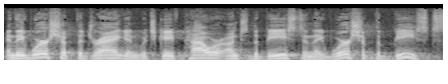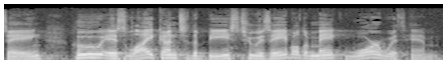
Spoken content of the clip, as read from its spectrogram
And they worshiped the dragon, which gave power unto the beast, and they worshiped the beast, saying, Who is like unto the beast, who is able to make war with him?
